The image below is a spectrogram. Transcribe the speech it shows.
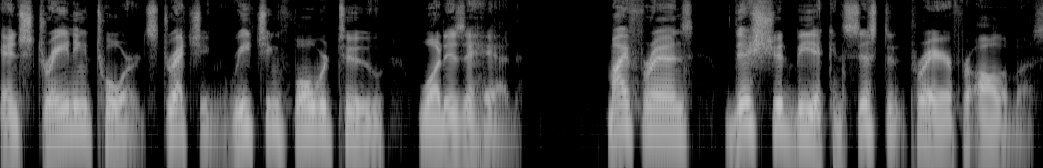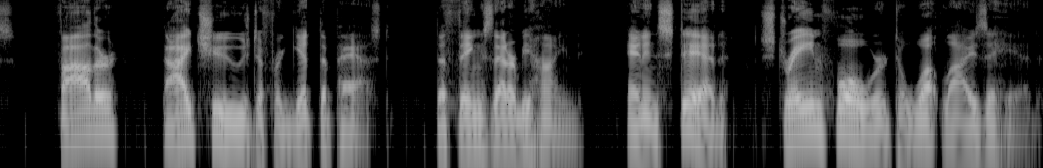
and straining toward, stretching, reaching forward to what is ahead. My friends, this should be a consistent prayer for all of us. Father, I choose to forget the past, the things that are behind, and instead strain forward to what lies ahead.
